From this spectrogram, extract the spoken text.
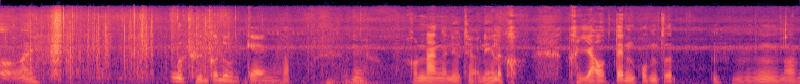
เมื่อคืนก็โดนแกล้งนะครับ เนี่ยเขานั่งกันอยู่แถวนี้แล้วก็เขย่าเต็นท์ผมจนนอน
